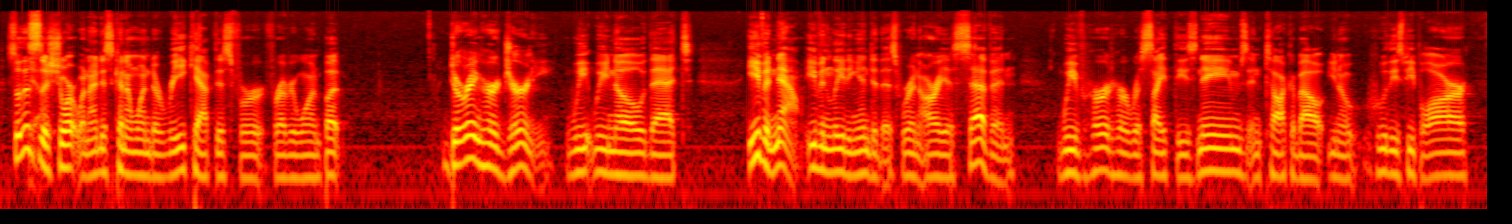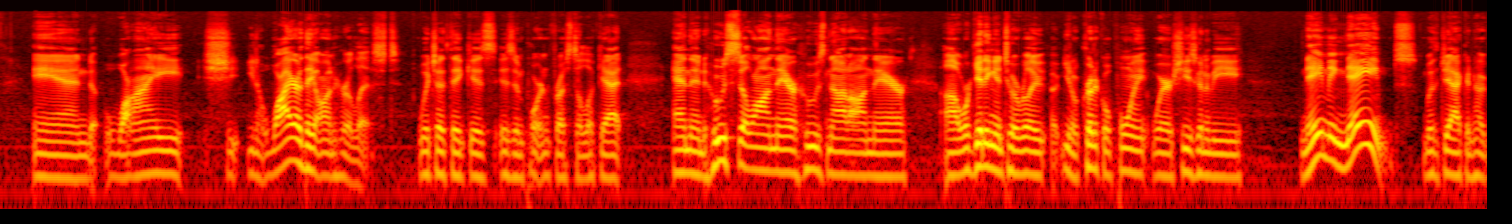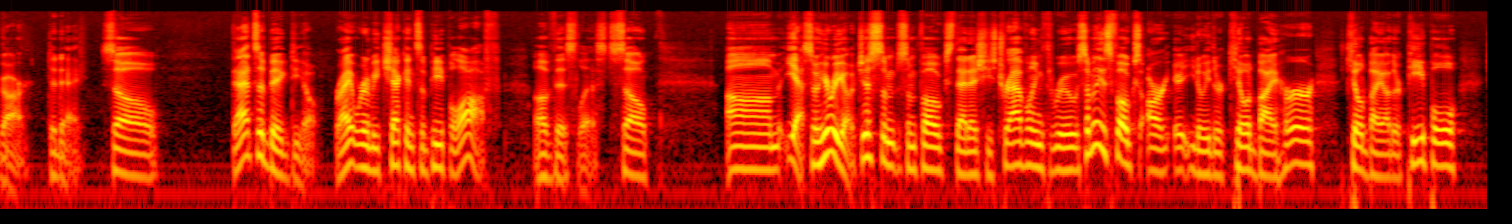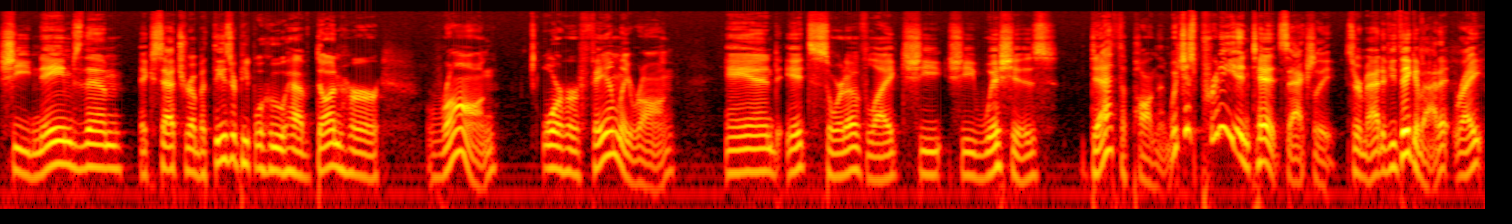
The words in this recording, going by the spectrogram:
So this is a short one. I just kind of wanted to recap this for for everyone. But during her journey, we we know that even now, even leading into this, we're in Arya seven. We've heard her recite these names and talk about you know who these people are and why she you know why are they on her list, which I think is is important for us to look at, and then who's still on there, who's not on there. Uh, we're getting into a really you know critical point where she's going to be naming names with Jaqen H'ghar today. So that's a big deal, right? We're going to be checking some people off of this list. So, um, yeah. So here we go. Just some some folks that as she's traveling through, some of these folks are uh, you know either killed by her, killed by other people. She names them, etc. But these are people who have done her wrong or her family wrong, and it's sort of like she she wishes death upon them, which is pretty intense, actually, Sir Matt. If you think about it, right?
